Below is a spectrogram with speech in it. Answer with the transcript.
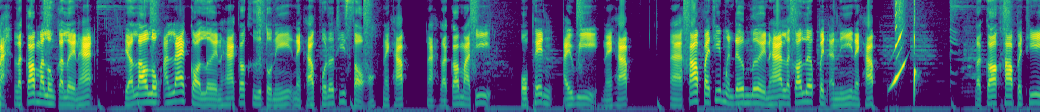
มาแล้วก็มาลงกันเลยนะฮะเดี๋ยวเราลงอันแรกก่อนเลยนะฮะก็คือตัวนี้นะครับโฟลเดอร์ที่2นะครับนะแล้วก็มาที่ Open IV นะครับอ่าเข้าไปที่เหมือนเดิมเลยนะฮะแล้วก็เลือกเป็นอันนี้นะครับ แล้วก็เข้าไปที่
